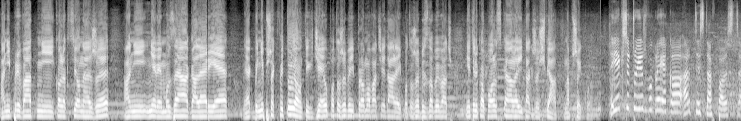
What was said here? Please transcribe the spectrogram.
Ani prywatni kolekcjonerzy, ani, nie wiem, muzea, galerie, jakby nie przechwytują tych dzieł po to, żeby promować je dalej, po to, żeby zdobywać nie tylko Polskę, ale i także świat na przykład. Jak się czujesz w ogóle jako artysta w Polsce?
